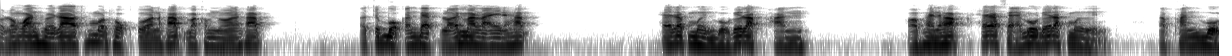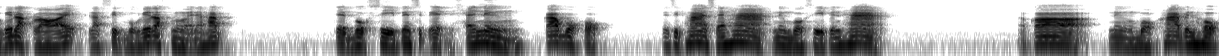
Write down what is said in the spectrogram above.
ผลรางวัลหวยลาวทั้งหมด 6 ตัวนะครับ มาคำนวณนะครับ เราจะบวกกันแบบร้อยมาลัยนะครับ ใช้หลักหมื่นบวกด้วยหลักพัน ขออภัยนะครับ ใช้หลักแสนบวกด้วยหลักหมื่น หลักพันบวกด้วยหลักร้อย หลักสิบบวกด้วยหลักหน่วยนะครับเจ็ดบวกสี่เป็นสิบเอ็ดใช้หนึ่งเก้าบวกหกเป็นสิบห้าใช้ห้าหนึ่งบวกสี่เป็นห้าแล้วก็หนึ่งบวกห้าเป็นหก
